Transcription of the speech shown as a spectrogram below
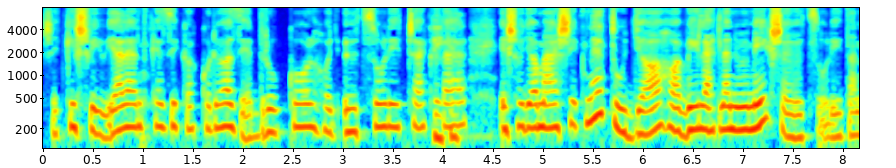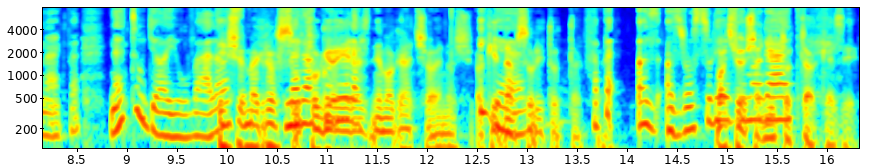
és egy kisfiú jelentkezik, akkor ő azért drukkol, hogy őt szólítsák Igen. fel, és hogy a másik ne tudja, ha véletlenül mégse őt szólítanák fel, ne tudja a jó választ. És ő meg rosszul mert fogja ő le- érezni magát sajnos, akit Igen. nem szólítottak fel. Hát pe- az, az rosszul vagy érzi magát, nyújtotta a kezét.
